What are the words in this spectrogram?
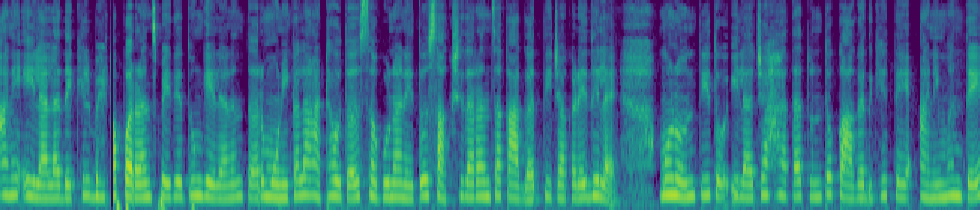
आणि इलाला देखील भेटा परांजपे तेथून गेल्यानंतर मोनिकाला आठवतं सगुणाने तो साक्षीदारांचा कागद तिच्याकडे दिलाय. म्हणून ती तो इलाच्या हातातून तो कागद घेते आणि म्हणते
